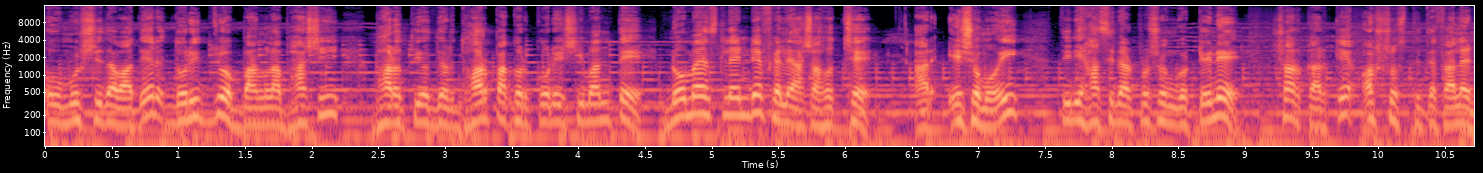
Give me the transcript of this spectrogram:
ও মুর্শিদাবাদের দরিদ্র বাংলাভাষী ভারতীয়দের ধরপাকড় করে সীমান্তে নোম্যান্সল্যান্ডে ফেলে আসা হচ্ছে। আর এ সময় তিনি হাসিনার প্রসঙ্গ টেনে সরকারকে অস্বস্তিতে ফেলেন।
